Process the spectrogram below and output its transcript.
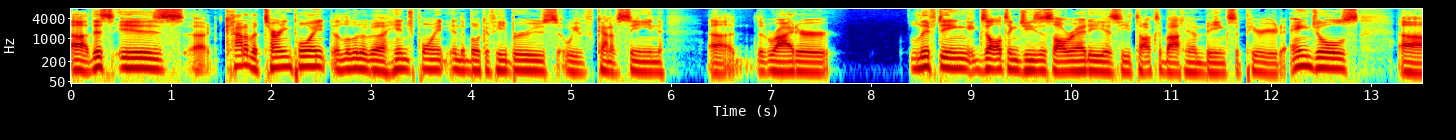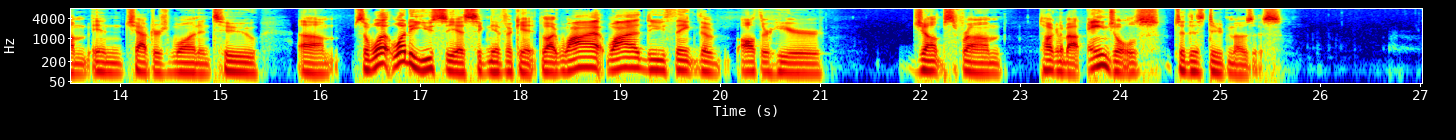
uh, this is uh, kind of a turning point, a little bit of a hinge point in the book of Hebrews. We've kind of seen uh, the writer lifting, exalting Jesus already as he talks about him being superior to angels um, in chapters one and two. Um, so, what what do you see as significant? Like, why why do you think the author here jumps from talking about angels to this dude Moses?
